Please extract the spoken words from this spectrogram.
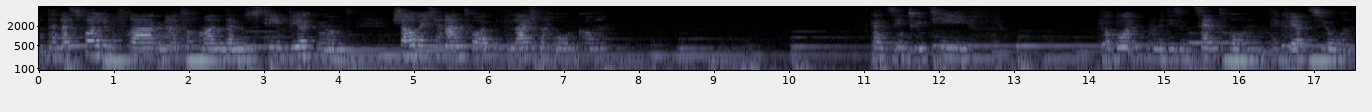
Und dann lass folgende Fragen einfach mal in deinem System wirken und schau, welche Antworten vielleicht nach oben kommen. Ganz intuitiv, verbunden mit diesem Zentrum der Kreation.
